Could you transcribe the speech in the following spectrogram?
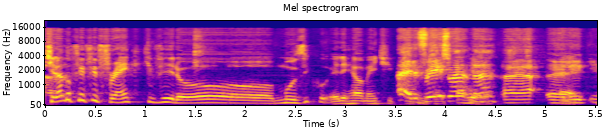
tirando o Fifi Frank, que virou músico, ele realmente... É, ele fez, né? carreira. né? É, ele.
